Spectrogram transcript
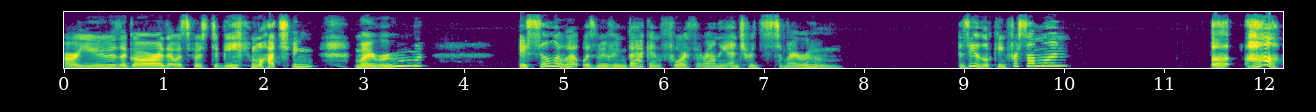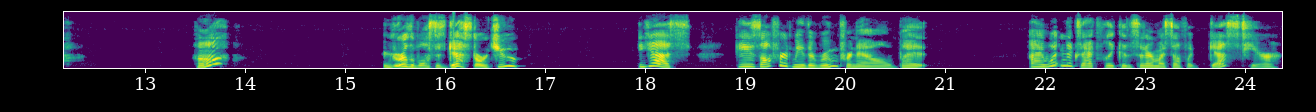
Are you the guard that was supposed to be watching my room? A silhouette was moving back and forth around the entrance to my room. Is he looking for someone? Uh, huh? Huh? You're the boss's guest, aren't you? Yes, he's offered me the room for now, but I wouldn't exactly consider myself a guest here.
